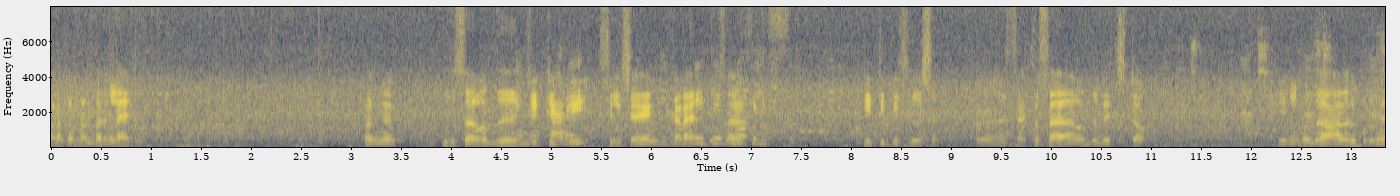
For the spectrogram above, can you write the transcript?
வணக்கம் நண்பர்களே. பாருங்க புதுசாக வந்து ஜிடிபி கடை. சில்க்ஸ் எங்கள் கடை புதுசாக. ஜிடிபி சில்க்ஸ் சக்ஸஸாக வந்து வச்சுட்டோம். எங்களுக்கு வந்து ஆதரவு கொடுங்க.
